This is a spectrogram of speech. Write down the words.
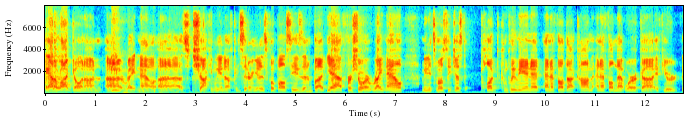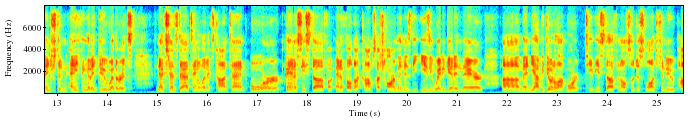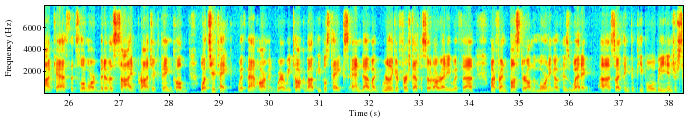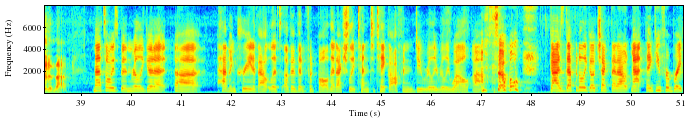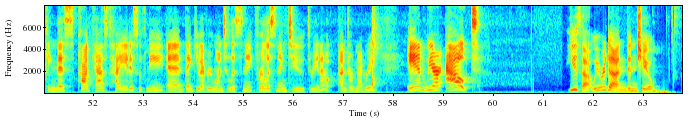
I got a lot going on uh, right now. Uh, shockingly enough, considering it is football season, but yeah, for sure. Right now, I mean, it's mostly just plugged completely in at NFL.com, NFL Network. Uh, if you're interested in anything that I do, whether it's next gen stats, analytics content, or fantasy stuff, uh, NFL.com slash Harmon is the easy way to get in there. Um, and yeah, be doing a lot more TV stuff and also just launched a new podcast that's a little more of a bit of a side project thing called What's Your Take with Matt Harmon, where we talk about people's takes. And uh, my really good first episode already with uh, my friend Buster on the morning of his wedding. Uh, so I think the people will be interested in that. Matt's always been really good at uh, having creative outlets other than football that actually tend to take off and do really really well. Um, so guys definitely go check that out. Matt thank you for breaking this podcast hiatus with me and thank you everyone to listening for listening to three and out. I'm jordan rodriguez and we are out. You thought we were done didn't you?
